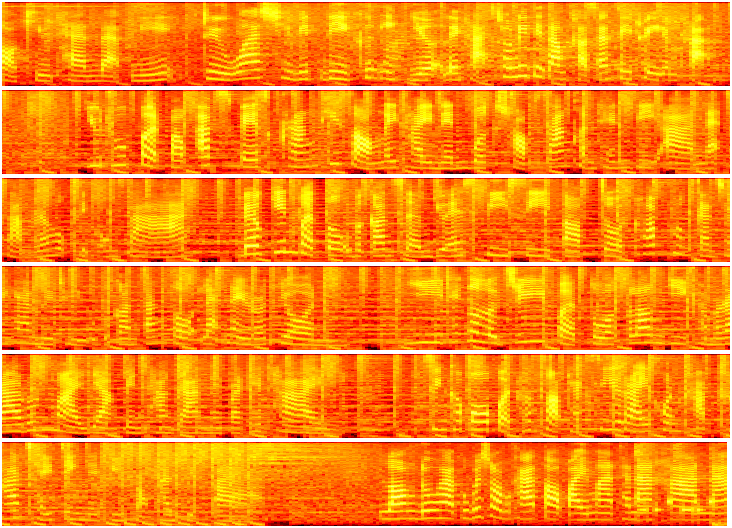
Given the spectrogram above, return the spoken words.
ต่อคิวแทนแบบนี้ ถือว่าชีวิตดีขึ้นอีกเยอะเลยค่ะ ช่วงนี้ติดตามข่าวแซนซีทรีกันค่ะ YouTube เปิด Pop Up Space ครั้งที่ 2 ในไทยเน้นเวิร์กช็อปสร้างคอนเทนต์ VR และ 360 องศา เบลกินเปิดตัวอุปกรณ์เสริม USB-C ตอบโจทย์ครอบคลุมการใช้งานมือถืออุปกรณ์ตั้งโต๊ะและในรถยนต์ Yi Technology เปิดตัวกล้อง Yi Camera รุ่นใหม่อย่างเป็นทางการในประเทศไทย สิงคโปร์เปิดทดสอบแท็กซี่ไร้คนขับคาดใช้จริงในปี 2018 ลองดูค่ะคุณผู้ชมคะต่อไปมาธนาคารนะ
